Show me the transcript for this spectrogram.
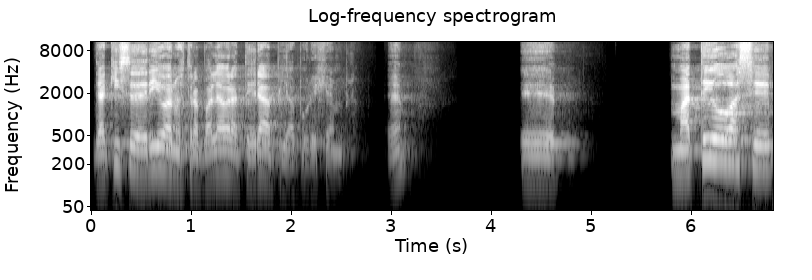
De aquí se deriva nuestra palabra terapia, por ejemplo. ¿eh? Eh, Mateo hace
